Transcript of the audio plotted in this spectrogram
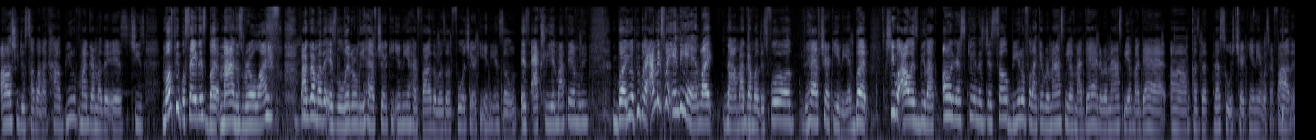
all she do is talk about like how beautiful my grandmother is. She's most people say this but mine is real life. My grandmother is literally half cherokee indian. Her father was a full cherokee indian so it's actually in my family. But you know people like i'm mixed with indian. Like nah my grandmother's full half cherokee indian. But she would always be like oh your skin is just so beautiful. Like it reminds me of my dad. It reminds me of my dad um because that, that's who was cherokee indian was her father.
